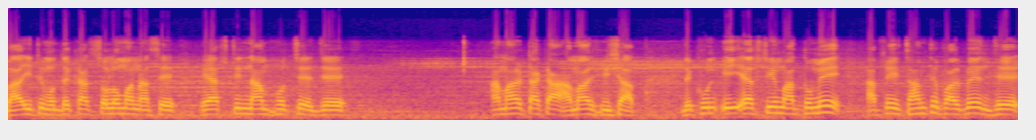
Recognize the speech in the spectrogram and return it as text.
বা ইতিমধ্যে কাজ চলমান আছে। অ্যাপসটির নাম হচ্ছে যে, আমার টাকা, আমার হিসাব। দেখুন, এই অ্যাপসটির মাধ্যমে আপনি জানতে পারবেন যে,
